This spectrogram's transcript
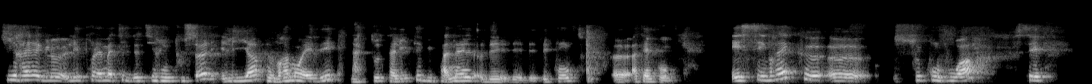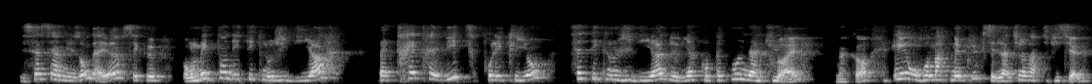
qui règle les problématiques de tiering tout seul. L'IA peut vraiment aider la totalité du panel des, des, comptes euh, à tempo. Et c'est vrai que ce qu'on voit, c'est et ça c'est amusant d'ailleurs, c'est que en mettant des technologies d'IA, ben, très très vite pour les clients, cette technologie d'IA devient complètement naturelle D'accord. Et on remarque même plus que c'est de l'intelligence artificielle.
